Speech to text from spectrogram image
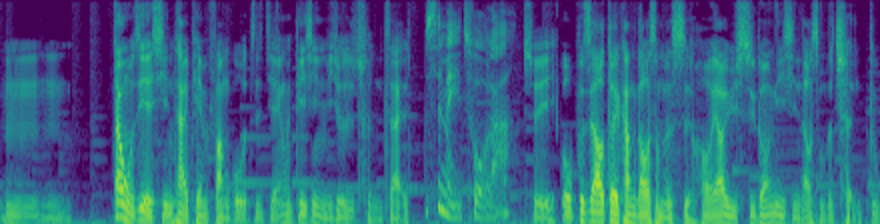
嗯嗯嗯。但我自己的心态偏放过自己，因为地心引力就是存在，是没错啦。所以我不知道对抗到什么时候，要与时光逆行到什么程度。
